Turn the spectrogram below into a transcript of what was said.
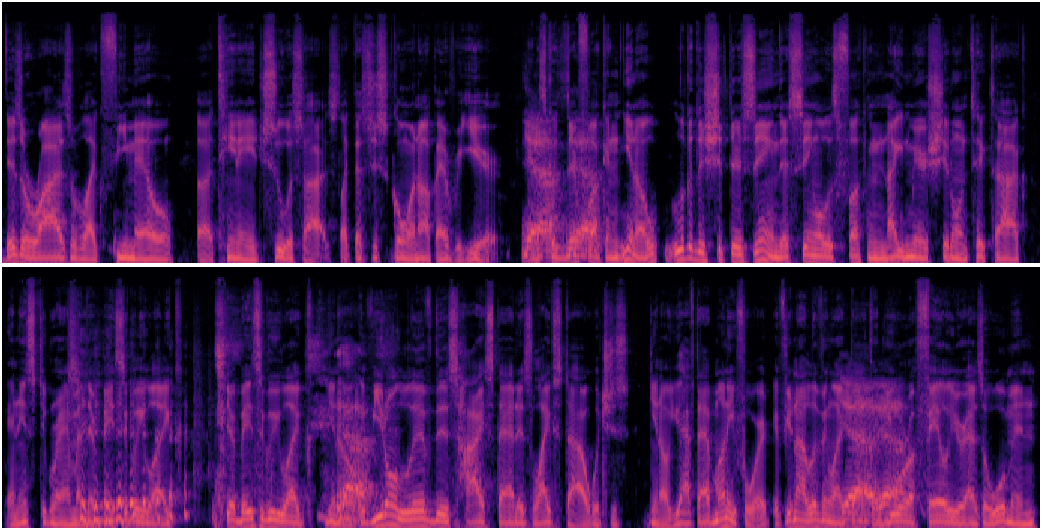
there's a rise of like female uh, teenage suicides. Like, that's just going up every year. Yeah, because they're yeah. fucking, you know, look at the shit they're seeing. They're seeing all this fucking nightmare shit on TikTok and Instagram, and they're basically like, they're basically like, you know, Yeah. if you don't live this high status lifestyle, which is, you know, you have to have money for it. If you're not living like Yeah, that, then you are a failure as a woman.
